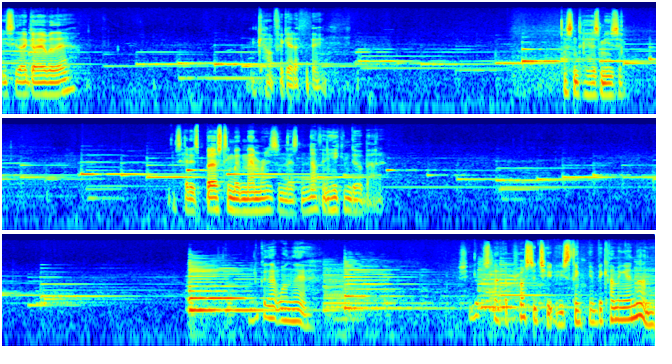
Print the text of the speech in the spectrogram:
You see that guy over there? Can't forget a thing. Listen to his music. His head is bursting with memories, and there's nothing he can do about it. Look at that one there. She looks like a prostitute who's thinking of becoming a nun.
